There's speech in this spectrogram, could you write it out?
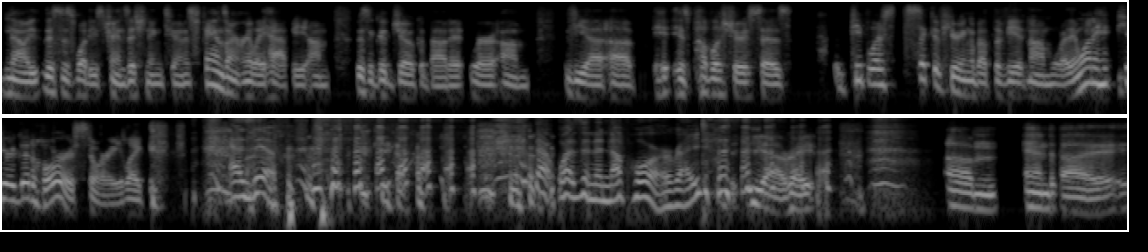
now this is what he's transitioning to and his fans aren't really happy. Um, there's a good joke about it where um, the uh, his publisher says people are sick of hearing about the Vietnam War. They want to hear a good horror story, like as if that wasn't enough horror, right? yeah, right. Um, and uh,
